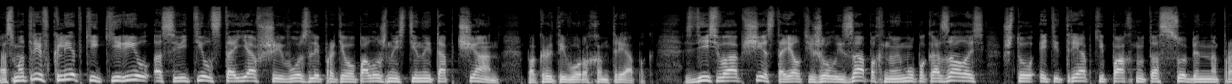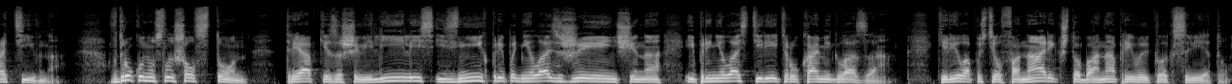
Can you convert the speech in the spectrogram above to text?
Осмотрев клетки, Кирилл осветил стоявший возле противоположной стены топчан, покрытый ворохом тряпок. Здесь вообще стоял тяжелый запах, но ему показалось, что эти тряпки пахнут особенно противно. Вдруг он услышал стон. Тряпки зашевелились, из них приподнялась женщина и принялась тереть руками глаза. Кирилл опустил фонарик, чтобы она привыкла к свету.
